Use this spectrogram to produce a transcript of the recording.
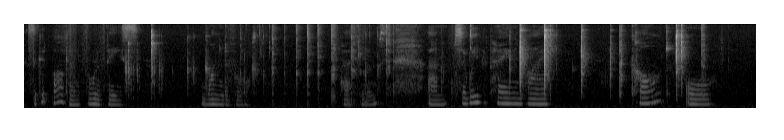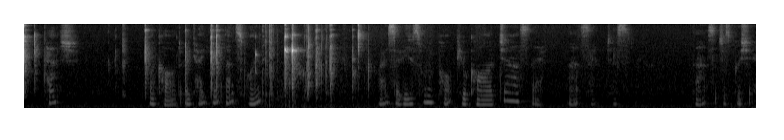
it's a good bargain for all of these wonderful perfumes. Um, so will you be paying by card or cash? By card, okay, that's fine. Right, so if you just want to pop your card just there, that's it, just that's it, just push it.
